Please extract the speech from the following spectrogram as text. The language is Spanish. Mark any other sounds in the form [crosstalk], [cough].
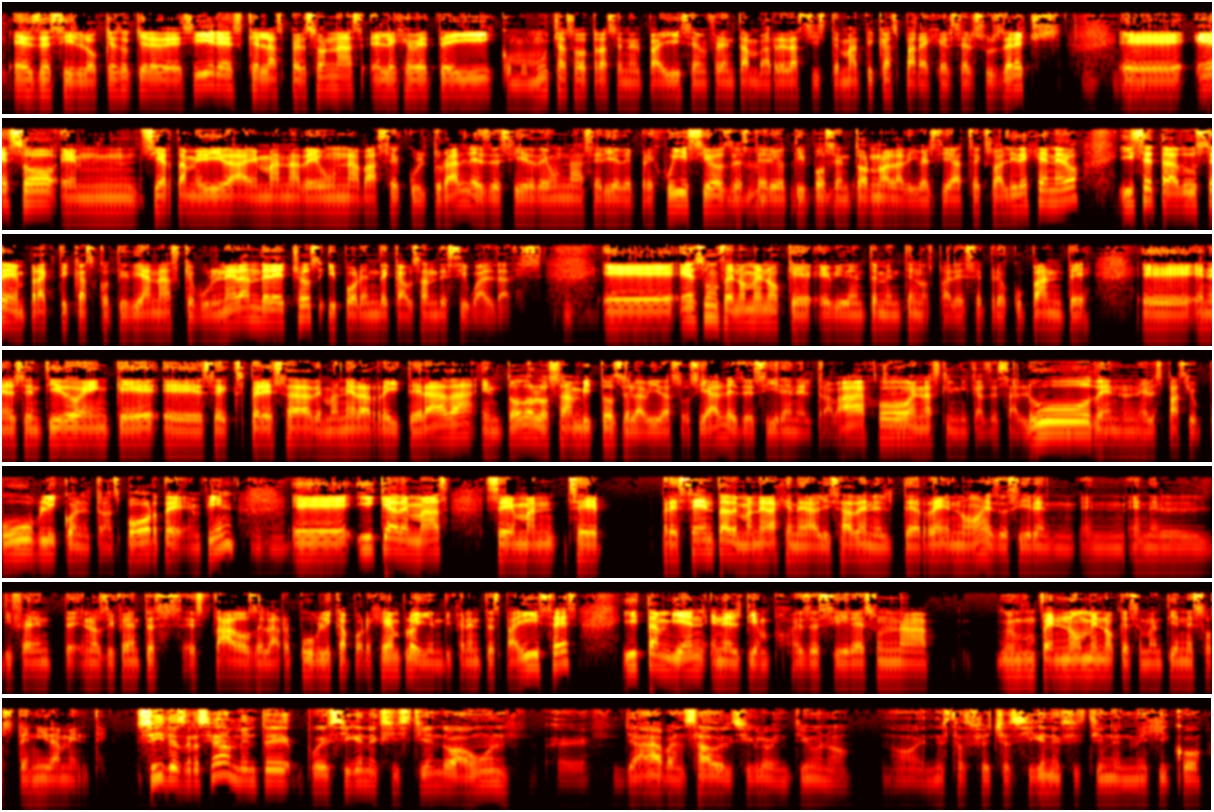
Es decir, lo que eso quiere decir es que las personas LGBTI, como muchas otras en el país, se enfrentan barreras sistemáticas para ejercer sus derechos. eh, eso, en cierta medida, emana de una base cultural, es decir, de una serie de prejuicios, de estereotipos en torno a la diversidad sexual y de género, y se traduce en prácticas cotidianas que vulneran derechos y por ende causan desigualdades. eh, es un fenómeno que evidentemente nos parece preocupante eh, en el sentido en que eh, se expresa de manera reiterada en todos los ámbitos de la vida social, es decir, en el trabajo, en las clínicas de salud, en el espacio público, en el transporte, en fin, eh, y que además se, man, se presenta de manera generalizada en el terreno, es decir, en, en, en, el diferente, en los diferentes estados de la República, por ejemplo, y en diferentes países, y también en el tiempo, es decir, es una, un fenómeno que se mantiene sostenidamente. Sí, desgraciadamente, pues siguen existiendo aún, eh, ya avanzado el siglo XXI, ¿no? En estas fechas siguen existiendo en México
